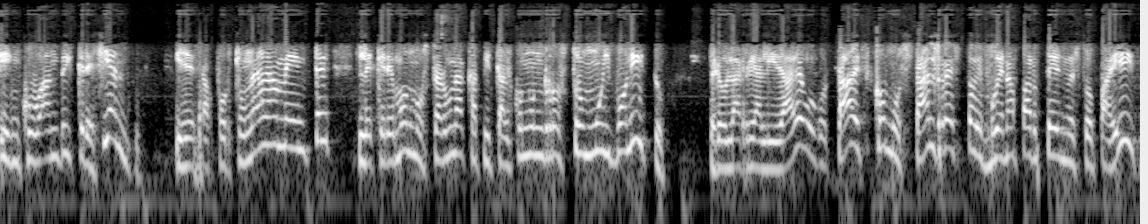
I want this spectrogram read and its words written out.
incubando y creciendo y desafortunadamente le queremos mostrar una capital con un rostro muy bonito, pero la realidad de Bogotá es como está el resto de buena parte de nuestro país.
